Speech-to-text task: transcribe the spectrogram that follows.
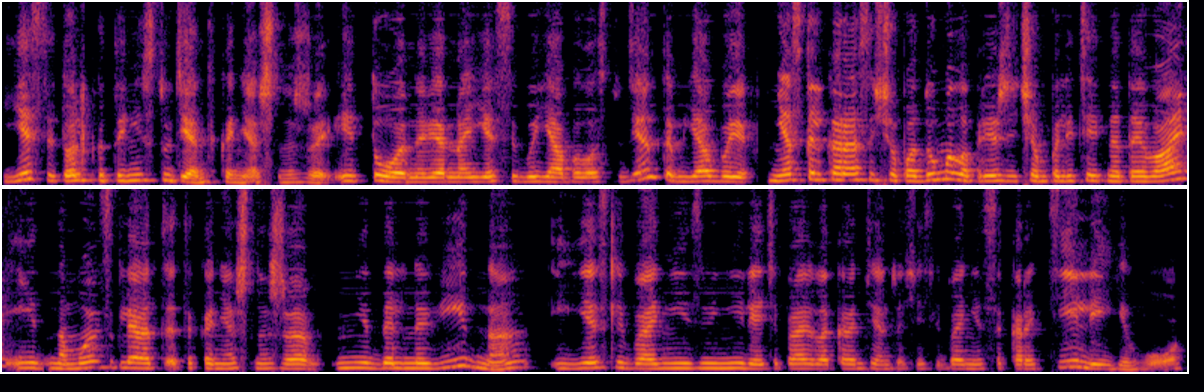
если только ты не студент, конечно же. И то, наверное, если бы я была студентом, я бы несколько раз еще подумала, прежде чем полететь на Тайвань, и, на мой взгляд, это, конечно же, недальновидно, и если бы они изменили эти правила карантина, то есть если бы они сократили его,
